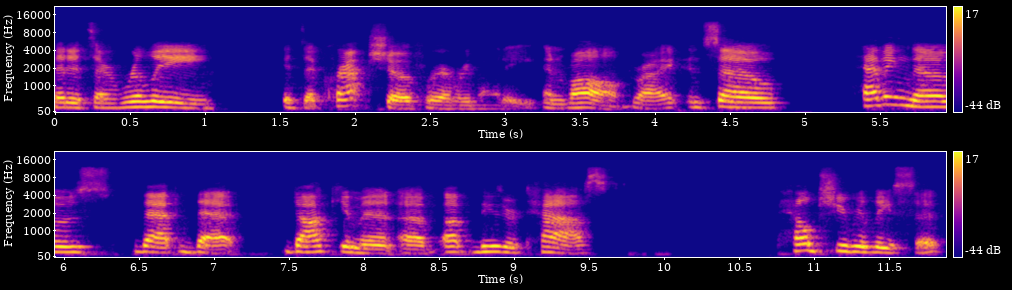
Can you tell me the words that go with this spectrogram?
that it's a really it's a crap show for everybody involved, right? And so having those that that document of up oh, these are tasks helps you release it,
